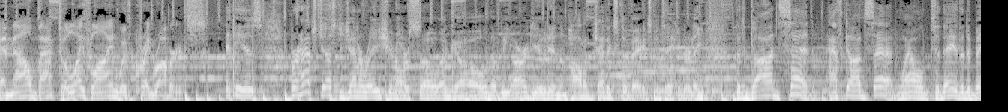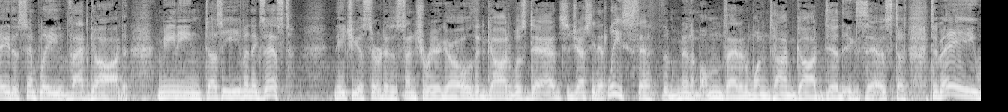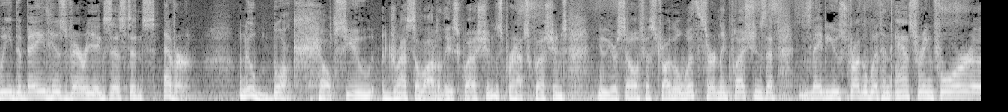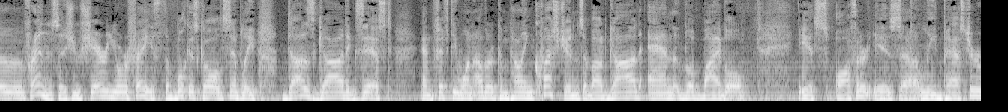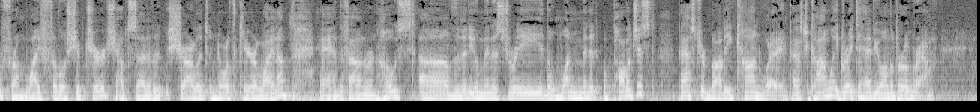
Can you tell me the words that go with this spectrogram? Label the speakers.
Speaker 1: And now back to Lifeline with Craig Roberts.
Speaker 2: It is perhaps just a generation or so ago that we argued in apologetics debates, particularly, that God said, hath God said? Well, today the debate is simply that God, meaning, does he even exist? Nietzsche asserted a century ago that God was dead, suggesting at least at the minimum that at one time God did exist. Today we debate his very existence, ever a new book helps you address a lot of these questions, perhaps questions you yourself have struggled with, certainly questions that maybe you struggle with in answering for uh, friends as you share your faith. The book is called simply Does God Exist? and 51 other compelling questions about God and the Bible. Its author is uh, lead pastor from Life Fellowship Church outside of Charlotte, North Carolina, and the founder and host of the video ministry, The One Minute Apologist, Pastor Bobby Conway. Pastor Conway, great to have you on the program.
